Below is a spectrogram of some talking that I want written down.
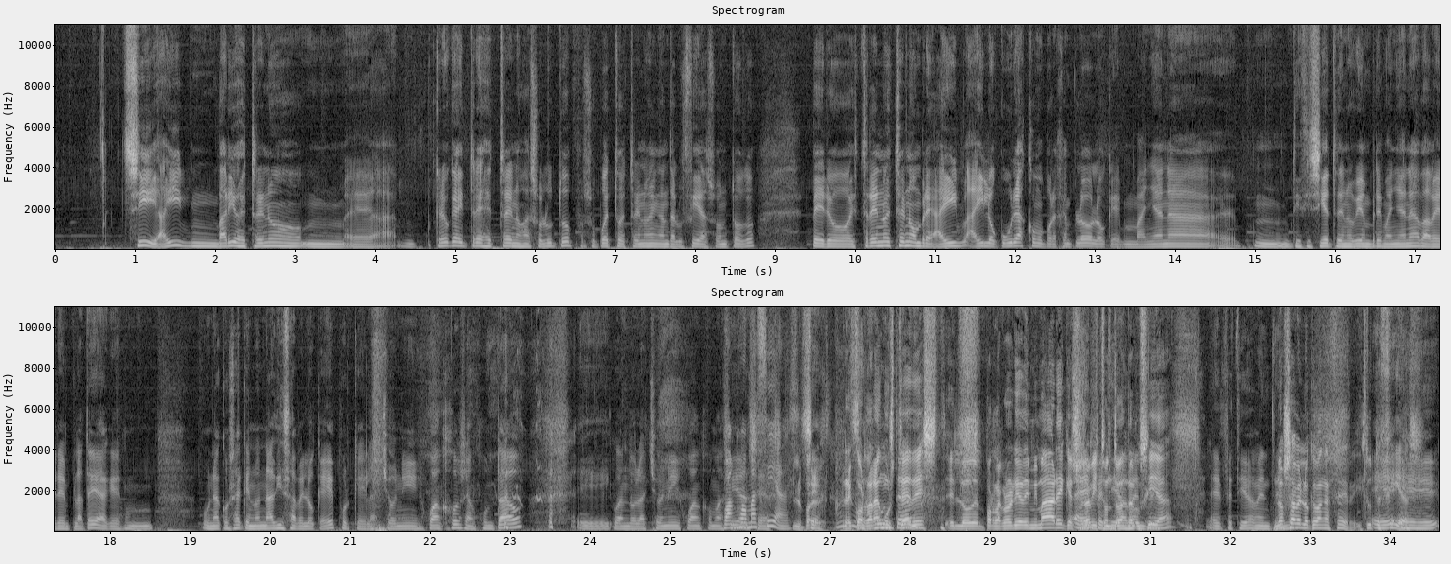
Sí, hay mm, varios estrenos. mm, eh, creo que hay tres estrenos absolutos. Por supuesto, estrenos en Andalucía son todos. Pero estreno, estreno, hombre, hay, hay locuras como por ejemplo lo que mañana, eh, mm, 17 de noviembre, mañana va a haber en Platea, que es un, una cosa que no nadie sabe lo que es, porque la Choni y Juanjo se han juntado y cuando la Choni y Juanjo Macías... Juanjo se- Macías. Lo- se- Recordarán se juntan- ustedes eh, lo de por la gloria de mi madre, que eso se ha visto en toda Andalucía. Efectivamente. No sabes lo que van a hacer y tú te Eh, fías. eh,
